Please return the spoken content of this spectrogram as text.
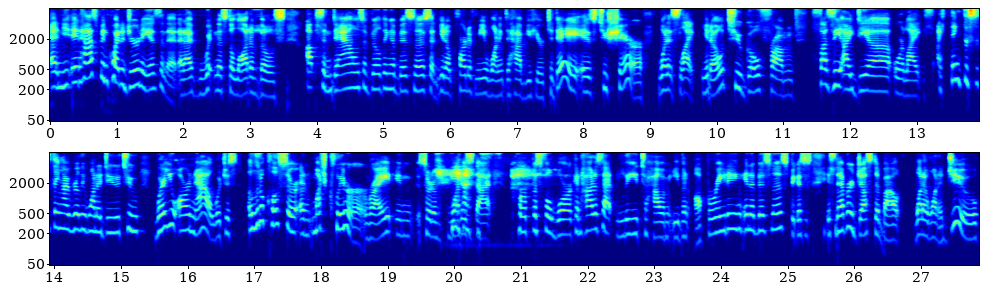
and it has been quite a journey isn't it? And i've witnessed a lot of those ups and downs of building a business. And you know part of me wanting to have you here today is to share what it's like you know to go from fuzzy idea or like i think this is the thing i really want to do to where you are now which is a little closer and much clearer right? In sort of what yes. is that purposeful work and how does that lead to how i'm even operating in a business? Because it's, it's never just about what I want to do,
